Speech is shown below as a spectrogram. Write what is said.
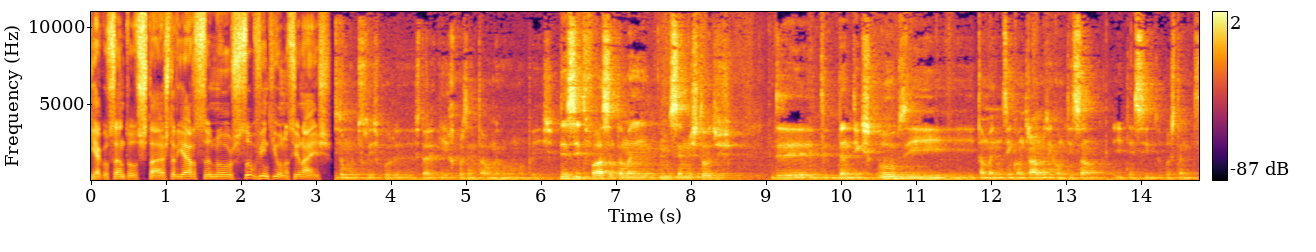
Tiago Santos está a estrear-se nos Sub-21 nacionais. Estou muito feliz por estar aqui e representar o meu, o meu país. Tem sido fácil, também conhecemos todos de, de, de antigos clubes e, e, também nos encontrarmos em competição e tem sido bastante,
